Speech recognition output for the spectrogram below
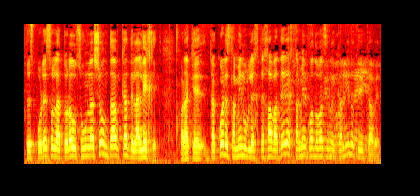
Entonces por eso la Torah usó un lashon davka de la lejet. Para que te acuerdes también Ublechtejava derech, también cuando vas en el camino tiene que haber.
